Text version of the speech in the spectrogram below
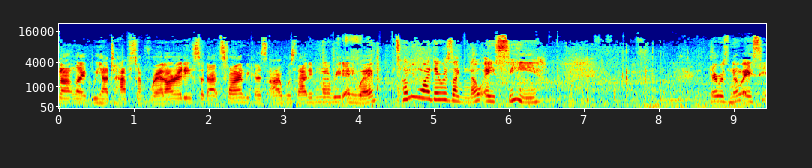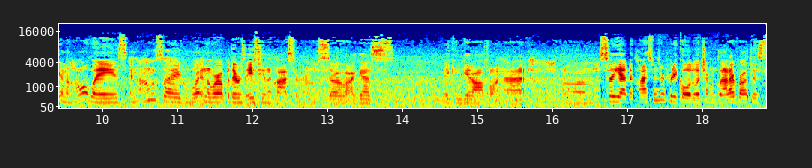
not like we had to have stuff read already, so that's fine because I was not even gonna read anyway. Tell me why there was like no AC there was no AC in the hallways and I was like what in the world but there was AC in the classroom so I guess they can get off on that. Um, so yeah the classrooms were pretty cold which I'm glad I brought this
